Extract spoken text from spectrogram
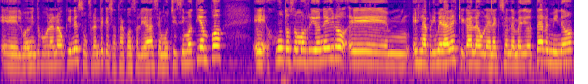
el Movimiento Popular Nauquén es un frente que ya está consolidado hace muchísimo tiempo. Eh, juntos somos Río Negro, eh, es la primera vez que gana una elección de medio término.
